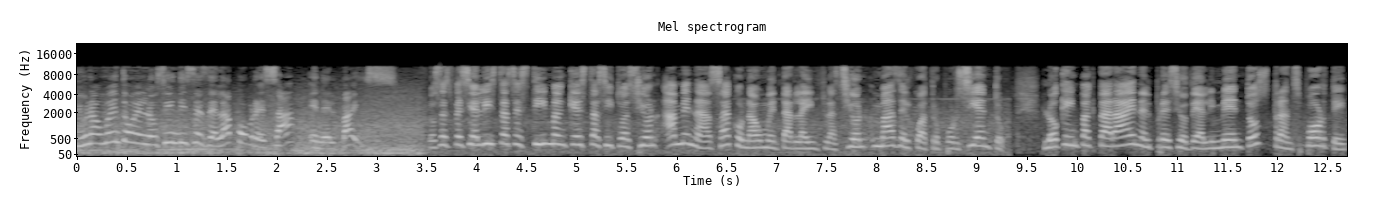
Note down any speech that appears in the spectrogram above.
y un aumento en los índices de la pobreza en el país. Los especialistas estiman que esta situación amenaza con aumentar la inflación más del 4%, lo que impactará en el precio de alimentos, transporte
